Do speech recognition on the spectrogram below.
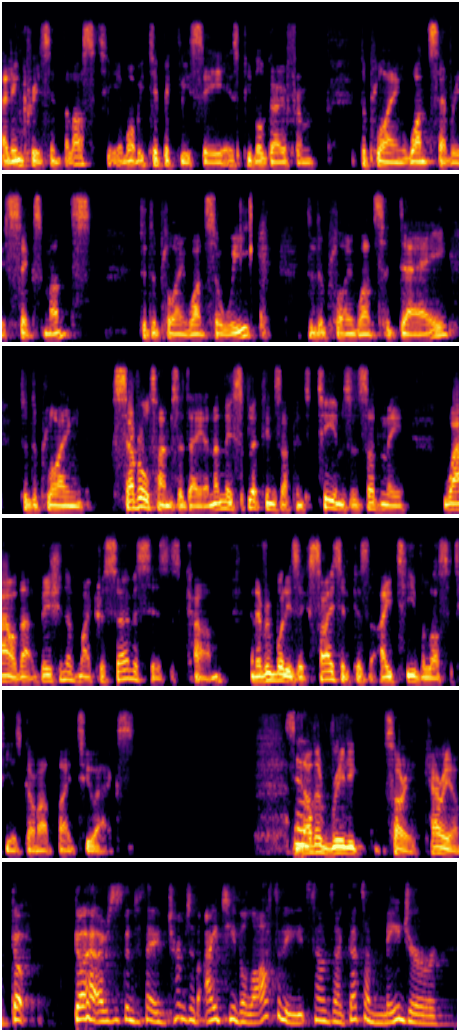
an increase in velocity. And what we typically see is people go from deploying once every six months to deploying once a week, to deploying once a day, to deploying several times a day. And then they split things up into teams and suddenly wow, that vision of microservices has come and everybody's excited because the IT velocity has gone up by 2x. So, Another really, sorry, carry on. Go, go ahead. I was just going to say, in terms of IT velocity, it sounds like that's a major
